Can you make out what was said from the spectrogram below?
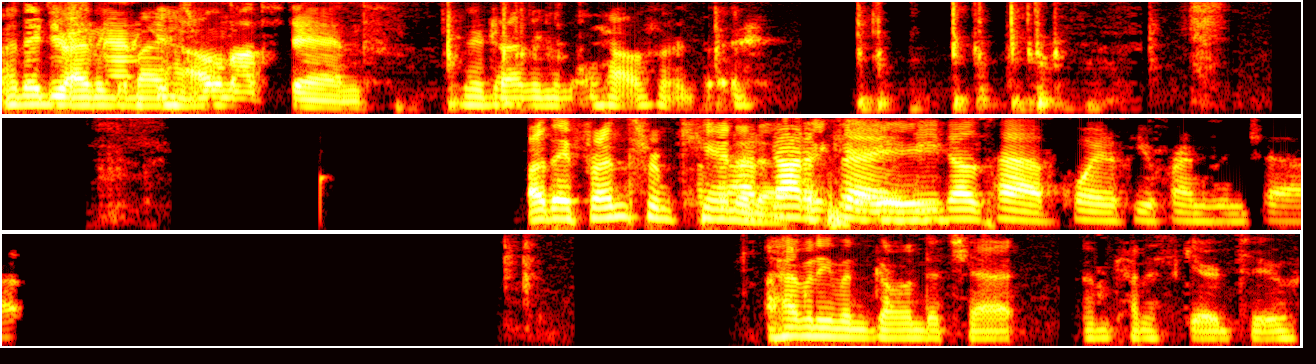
Are they driving to my shenanigans house? will not stand. They're driving to my house, aren't they? Are they friends from Canada? I've got to say, he does have quite a few friends in chat. I haven't even gone to chat. I'm kind of scared too.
